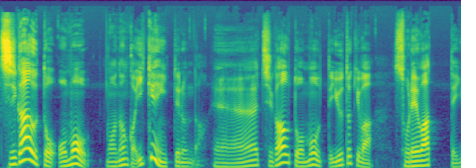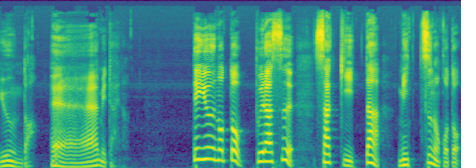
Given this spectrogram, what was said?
違うと思う。あなんか意見言ってるんだ。へえ違うと思うっていう時はそれはって言うんだ。へえみたいな。っていうのとプラスさっき言った3つのこと。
